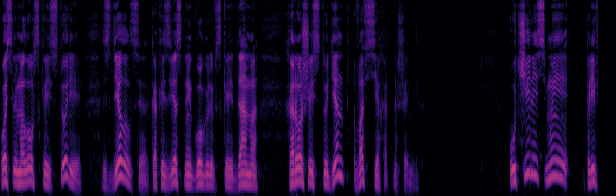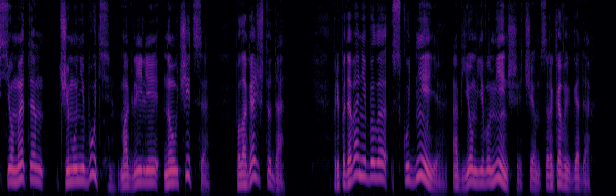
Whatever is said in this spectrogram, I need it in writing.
После Маловской истории сделался, как известная гоголевская дама, хороший студент во всех отношениях. Учились мы при всем этом чему-нибудь, могли ли научиться? Полагаю, что да. Преподавание было скуднее, объем его меньше, чем в сороковых годах.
